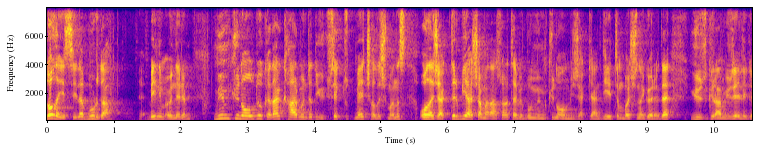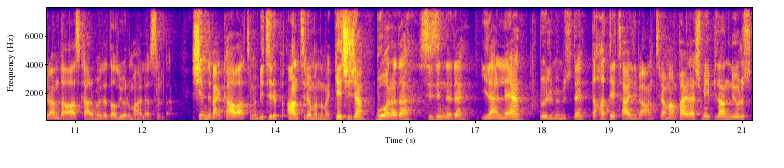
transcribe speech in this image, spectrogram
Dolayısıyla burada benim önerim mümkün olduğu kadar karbonhidratı yüksek tutmaya çalışmanız olacaktır. Bir aşamadan sonra tabii bu mümkün olmayacak. Yani diyetin başına göre de 100 gram 150 gram daha az karbonhidrat alıyorum hala hazırda. Şimdi ben kahvaltımı bitirip antrenmanıma geçeceğim. Bu arada sizinle de ilerleyen bölümümüzde daha detaylı bir antrenman paylaşmayı planlıyoruz.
